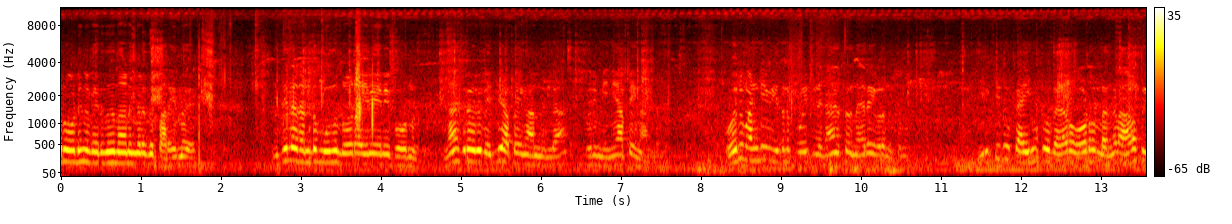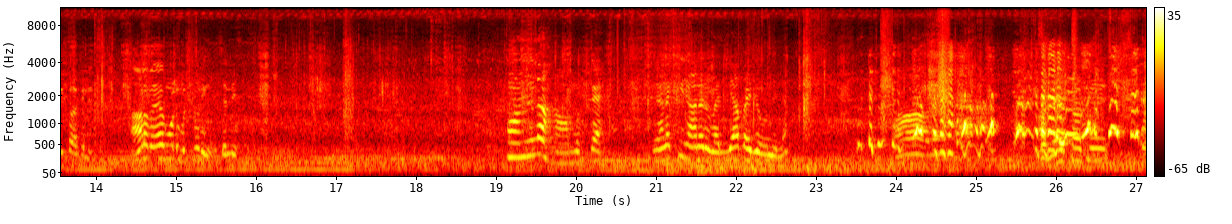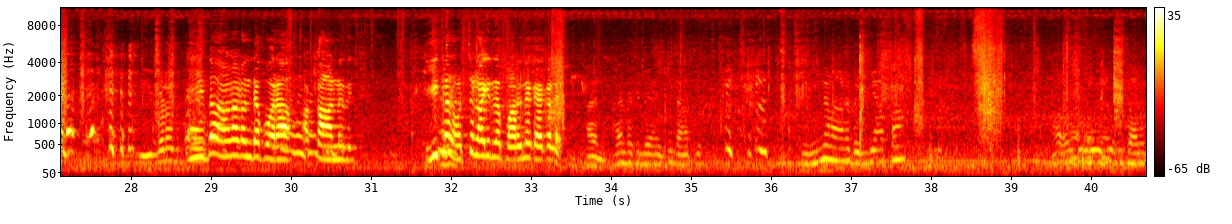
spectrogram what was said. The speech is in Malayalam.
റോഡിന് വരുന്നതെന്നാണ് നിങ്ങളിത് പറയുന്നത്. ഇതിലെ രണ്ട് മൂന്ന് ലോഡ് ഇനി പോകുന്നുണ്ട് ഞാൻ ഇതിൽ ഒരു വലിയ അപ്പയും കാണുന്നില്ല ഒരു മിനി അപ്പയും കാണുന്നില്ല. ഒരു വണ്ടി ഇതിൽ പോയിട്ടില്ല. ഞാൻ എത്ര നേരെ ഇവിടെ നിൽക്കുന്നു എനിക്കിത് കഴിഞ്ഞിട്ട് വേറെ ഓർഡർ ഇല്ല നിങ്ങൾ ആളെ സ്വീപ്പാക്കില്ല ആളെ വേഗം കൊണ്ട് വിട്ടുപിടി ചെല്ലി. അല്ല നമുക്ക് എനിക്ക് ഞാനൊരു വലിയ പരിചയമൊന്നുമില്ല തോന്നുന്നില്ല. ഇതാണ് എന്റെ പോര ആ കാണുന്നത്. ഈ ഞാൻ ഒച്ച ഉണ്ടാക്കിട്ട് പറഞ്ഞ കേക്കണ്ടേ നിങ്ങളാണ് വല്യാപ്പ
